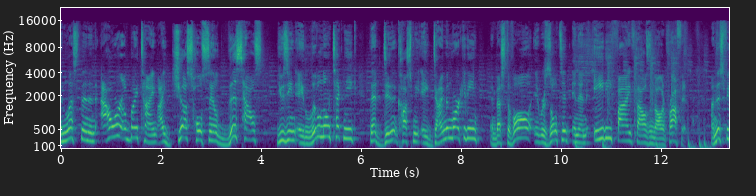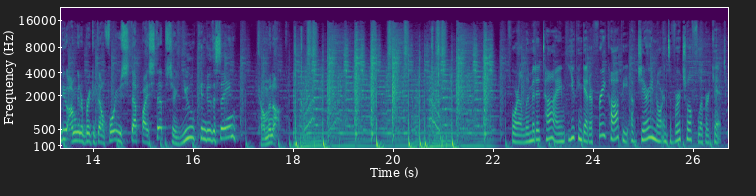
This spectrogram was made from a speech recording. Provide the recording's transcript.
In less than an hour of my time, I just wholesaled this house using a little known technique that didn't cost me a dime in marketing, and best of all, it resulted in an $85,000 profit. On this video, I'm gonna break it down for you step by step so you can do the same coming up. For a limited time, you can get a free copy of Jerry Norton's virtual flipper kit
